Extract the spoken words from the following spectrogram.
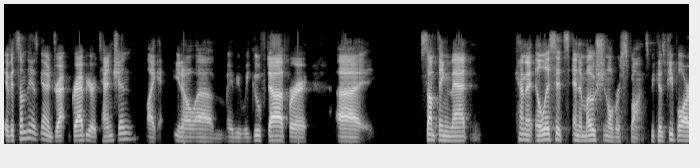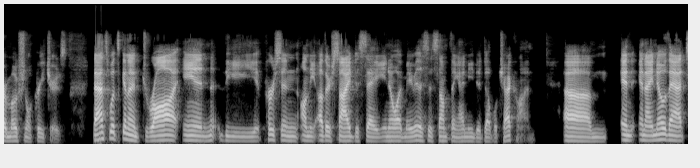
if it's something that's going to dra- grab your attention, like you know um, maybe we goofed up or uh, something that kind of elicits an emotional response because people are emotional creatures. That's what's going to draw in the person on the other side to say, you know what, maybe this is something I need to double check on. Um, and and I know that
